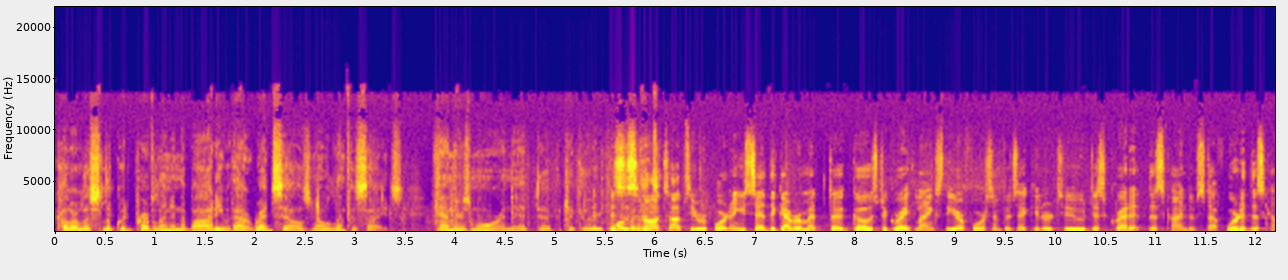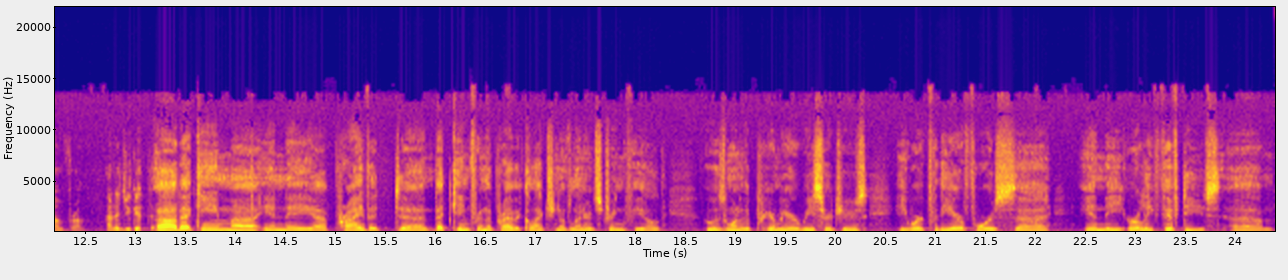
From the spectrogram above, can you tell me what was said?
colorless liquid prevalent in the body without red cells, no lymphocytes. And there's more in that uh, particular report. This is but an autopsy report. Now, you said the government uh, goes to great lengths, the Air Force in particular, to discredit this kind of stuff. Where did this come from? How did you get this? Uh, that came uh, in a uh, private, uh, that came from the private collection of Leonard Stringfield, who was one of the premier researchers. He worked for the Air Force uh, in the early 50s um,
